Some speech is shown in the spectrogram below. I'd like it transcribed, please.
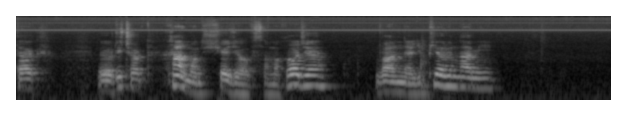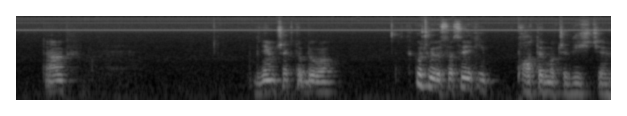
Tak, Richard Hammond siedział w samochodzie, walnęli piorunami, tak. W Niemczech to było. Skoczył do stacyjki, potem oczywiście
